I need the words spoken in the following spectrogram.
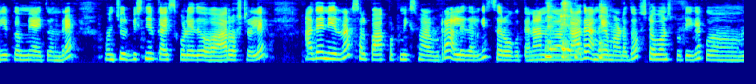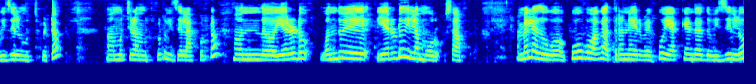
ನೀರು ಕಮ್ಮಿ ಆಯಿತು ಅಂದರೆ ಒಂಚೂರು ಬಿಸಿನೀರು ಕಾಯಿಸ್ಕೊಳ್ಳೋದು ಆರು ಆರೋ ಅಷ್ಟರಲ್ಲಿ. ಅದೇ ನೀರನ್ನ ಸ್ವಲ್ಪ ಹಾಕ್ಬಿಟ್ಟು ಮಿಕ್ಸ್ ಮಾಡಿಬಿಟ್ರೆ ಅಲ್ಲಿದಲ್ಲಿಗೆ ಸರಿ ಹೋಗುತ್ತೆ. ನಾನು ಹಂಗಾದ್ರೆ ಹಂಗೆ ಮಾಡೋದು. ಸ್ಟವ್ ಅನ್ಸ್ಬಿಟ್ಟು ಈಗ ವಿಸಿಲ್ ಮುಚ್ಚಿಬಿಟ್ಟು ಮುಚ್ಚಳ ಮುಚ್ಚಿಬಿಟ್ಟು ವಿಸಿಲ್ ಹಾಕ್ಬಿಟ್ಟು ಒಂದು ಎರಡು ಒಂದು ಎರಡು ಇಲ್ಲ ಮೂರು ಸಾಕು. ಆಮೇಲೆ ಅದು ಕೂಗುವಾಗ ಹತ್ರನೇ ಇರಬೇಕು. ಯಾಕೆಂದರೆ ಅದು ವಿಸಿಲು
